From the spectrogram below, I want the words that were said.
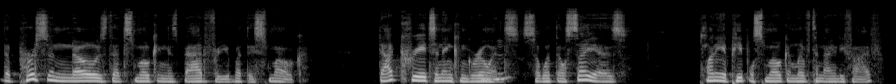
the person knows that smoking is bad for you, but they smoke. That creates an incongruence. Mm-hmm. So what they'll say is, plenty of people smoke and live to 95.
